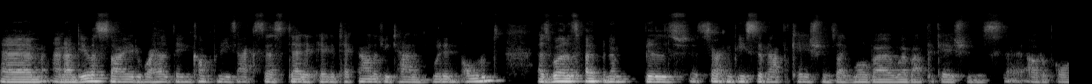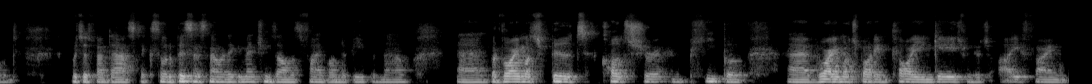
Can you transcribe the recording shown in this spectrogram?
Um, and on the other side, we're helping companies access dedicated technology talent within Poland, as well as helping them build certain pieces of applications like mobile web applications uh, out of Poland which is fantastic. So the business now, like you mentioned, is almost 500 people now, uh, but very much built culture and people, uh, very much about employee engagement, which I find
